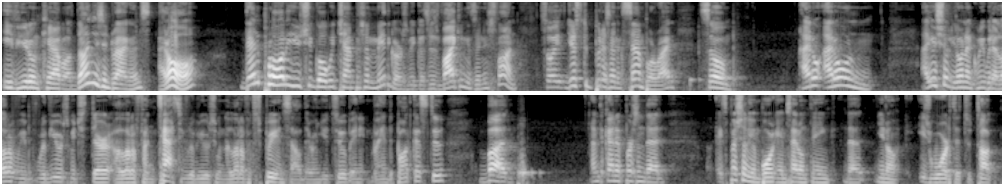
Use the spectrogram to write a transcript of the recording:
If you don't care about Dungeons and Dragons at all, then probably you should go with Champions of Midgard because it's Vikings and it's fun. So just to put as an example, right? So I don't, I don't I usually don't agree with a lot of re- reviewers, which there are a lot of fantastic reviewers with a lot of experience out there on YouTube and in the podcast too. But I'm the kind of person that, especially on board games, I don't think that you know is worth it to talk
